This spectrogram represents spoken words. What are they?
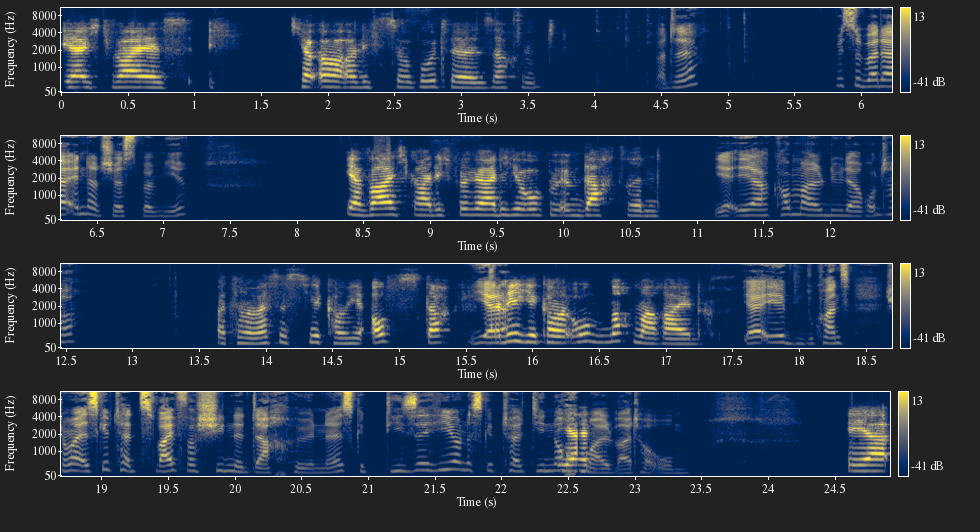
Ja, ich weiß. Ich, ich habe aber auch nicht so gute Sachen. Warte. Bist du bei der Ender Chest bei mir? Ja, war ich gerade. Ich bin gerade hier oben im Dach drin. Ja, ja, komm mal wieder runter. Warte mal, was ist hier? Kann man hier aufs Dach? Ja, ah, nee, hier kann man oben noch mal rein. Ja, eben. Du kannst. Schau mal, es gibt halt zwei verschiedene Dachhöhen, ne? Es gibt diese hier und es gibt halt die Ja. nochmal weiter oben. Ja,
